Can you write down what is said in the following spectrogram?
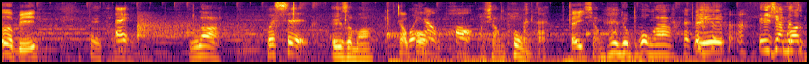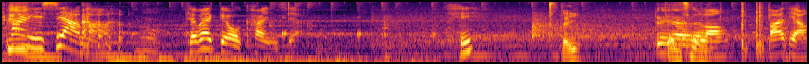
二饼，哎，有啦。不是，，A 什么？我要碰想碰，想碰，哎，想碰就碰啊！A A 下面是我看一下嘛，可不可以给我看一下？嘿，哎，对看错了。了，八条，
